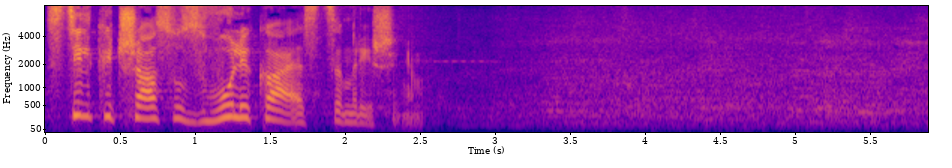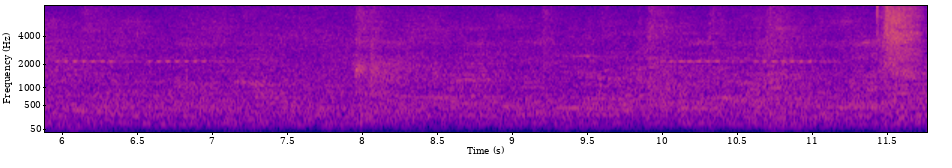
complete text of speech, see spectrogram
стільки часу зволікає з цим рішенням? Well, I wish I knew the answer.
